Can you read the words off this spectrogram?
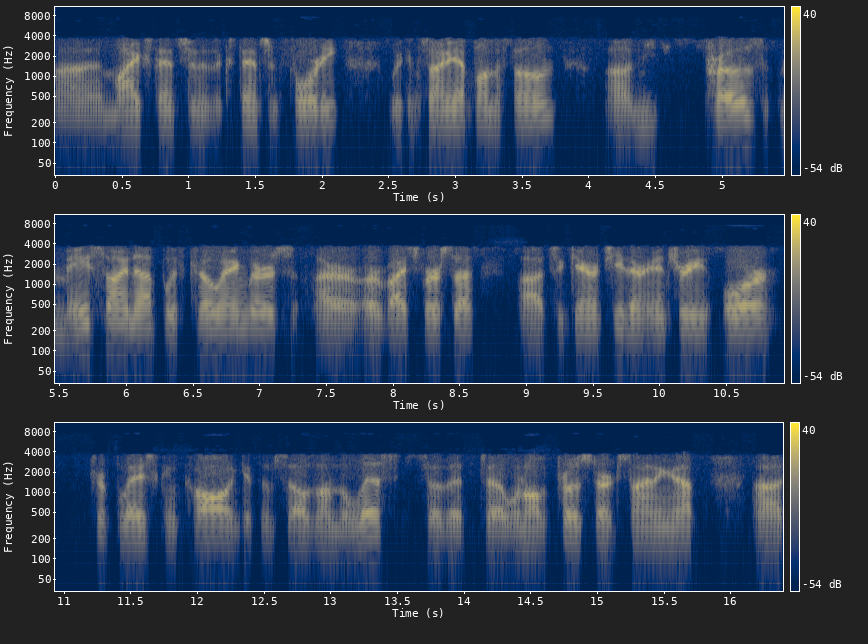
Uh, my extension is extension 40. We can sign you up on the phone. Um, pros may sign up with co-anglers or, or vice versa uh, to guarantee their entry, or AAA's can call and get themselves on the list so that uh, when all the pros start signing up, uh, as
